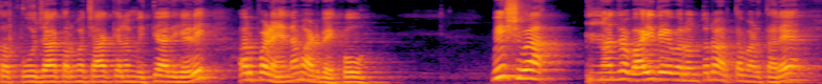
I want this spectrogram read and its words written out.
ತತ್ಪೂಜಾ ಕರ್ಮ ಚಾಕ್ಯಲಂ ಇತ್ಯಾದಿ ಹೇಳಿ ಅರ್ಪಣೆಯನ್ನು ಮಾಡಬೇಕು. ವಿಶ್ವ ಅಂದರೆ ವಾಯುದೇವರು ಅಂತಲೂ ಅರ್ಥ ಮಾಡ್ತಾರೆ.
